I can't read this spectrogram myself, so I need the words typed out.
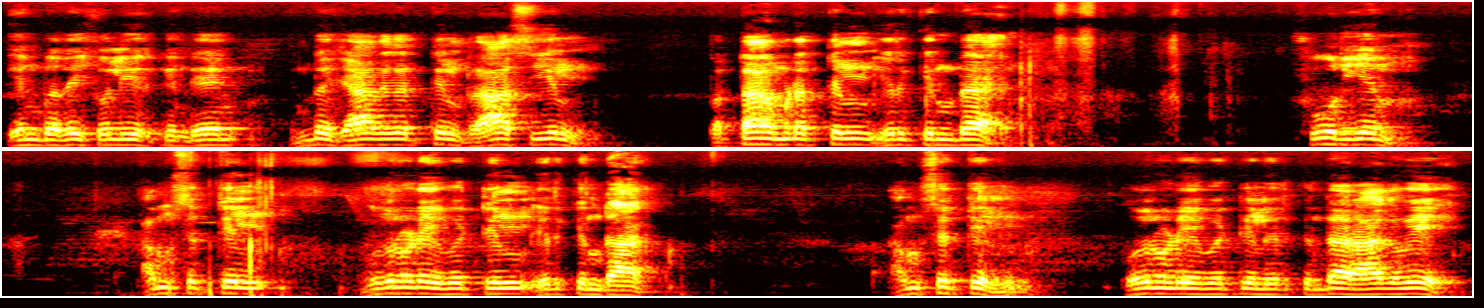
என்பதை சொல்லியிருக்கின்றேன். இந்த ஜாதகத்தில் ராசியில் பத்தாம் இடத்தில் இருக்கின்ற சூரியன் அம்சத்தில் புதனுடைய வீட்டில் இருக்கின்றார். அம்சத்தில் புதனுடைய வீட்டில் இருக்கின்றார். ஆகவே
